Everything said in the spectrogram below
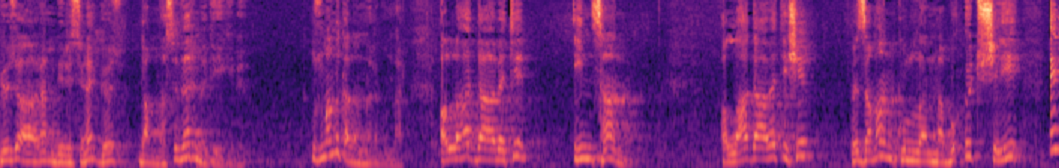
gözü ağıran birisine göz damlası vermediği gibi. Uzmanlık alanları bunlar. Allah'a daveti insan, Allah'a davet işi ve zaman kullanma bu üç şeyi en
